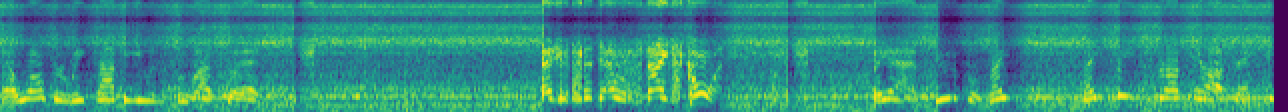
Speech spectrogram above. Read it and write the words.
Now, Walter, we copy you in the Blue Hots. Go ahead. I just said that was nice going. But yeah, beautiful. Nice, nice place to drop me off. Thank you.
